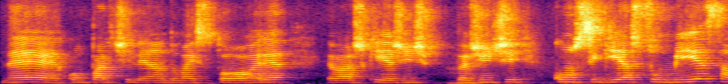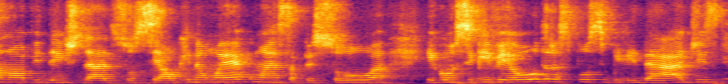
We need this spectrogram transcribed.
né, compartilhando uma história. Eu acho que a gente, a gente conseguir assumir essa nova identidade social, que não é com essa pessoa, e conseguir ver outras possibilidades,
